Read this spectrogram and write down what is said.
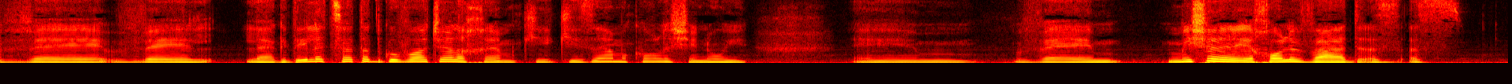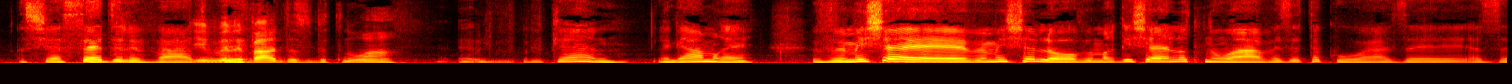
ו, ולהגדיל את סט התגובות שלכם, כי, כי זה המקור לשינוי. אמ, ומי שיכול לבד, אז, אז, אז שיעשה את זה לבד. אם ו- לבד, אז בתנועה. כן, לגמרי. ומי, ש... ומי שלא, ומרגיש שאין לו תנועה וזה תקוע, אז, אז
